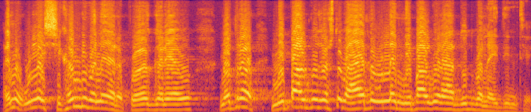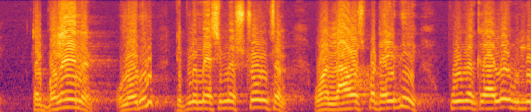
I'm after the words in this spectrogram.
होइन उसलाई शिखण्डी बनाएर प्रयोग गरे हो। नत्र नेपालको जस्तो भए त उसलाई नेपालको राजदूत बनाइदिन्थे। तर बनाएनन्। उनीहरू डिप्लोमेसीमा स्ट्रङ छन्। उहाँ लाओस पठाइदिए पूर्णकालै उसले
